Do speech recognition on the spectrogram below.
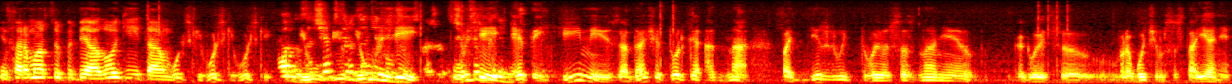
информацию по биологии, там, Вольский, Вольский, Вольский. Ладно, И и- и у всей, у всей этой химии задача только одна – поддерживать твое сознание, как говорится, в рабочем состоянии.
